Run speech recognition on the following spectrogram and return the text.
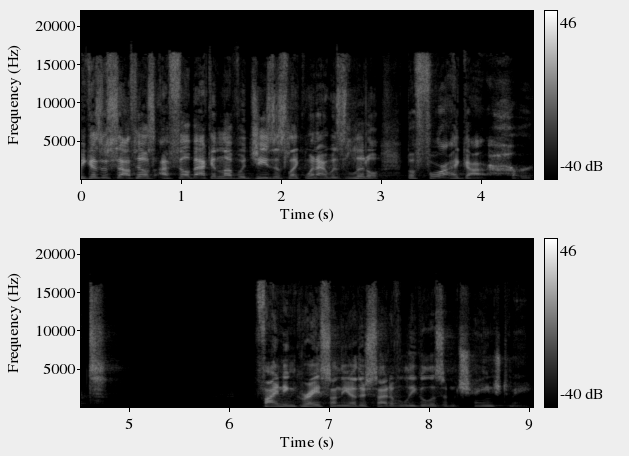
Because of South Hills, I fell back in love with Jesus like when I was little, before I got hurt. Finding grace on the other side of legalism changed me.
